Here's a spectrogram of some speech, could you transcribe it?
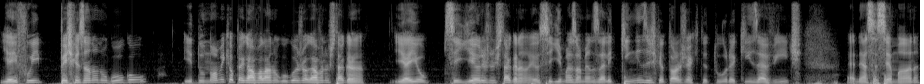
E aí fui pesquisando no Google e do nome que eu pegava lá no Google eu jogava no Instagram. E aí eu seguia eles no Instagram. Eu segui mais ou menos ali 15 escritórios de arquitetura, 15 a 20. é, nessa semana.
